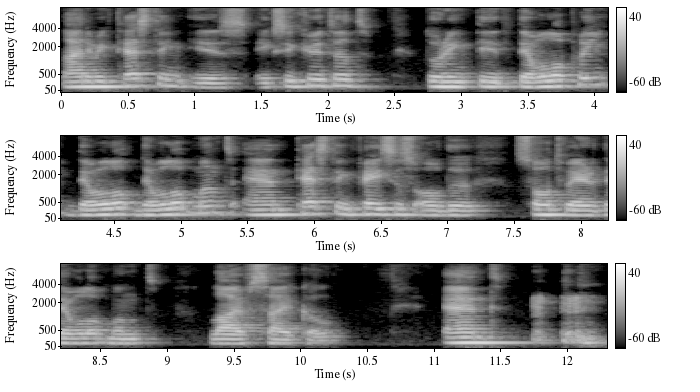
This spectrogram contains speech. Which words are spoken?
dynamic testing is executed during the developing develop, development and testing phases of the software development life cycle. And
